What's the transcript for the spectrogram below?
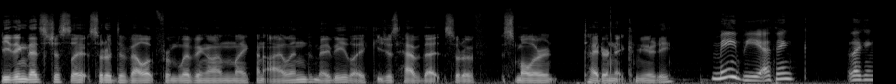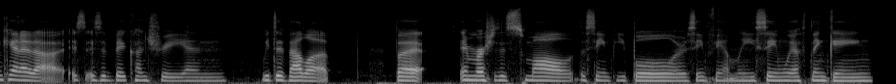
do you think that's just like, sort of developed from living on like an island? Maybe like you just have that sort of smaller, tighter knit community. maybe i think like in canada it's, it's a big country and we develop but Mauritius is small the same people or same family same way of thinking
